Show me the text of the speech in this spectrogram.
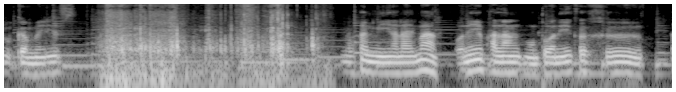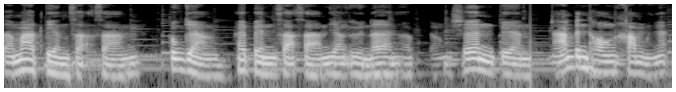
ยูกาเมสไม่ค่อยมีอะไรมาก ตัวนี้พลังของตัวนี้ก็คือ สามารถเปลี่ยนสสารทุกอย่างให้เป็นสสารอย่างอื่นได้นะครับ อย่างเช่น เปลี่ยนน้ำเป็นทองคำอย่างเงี้ย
